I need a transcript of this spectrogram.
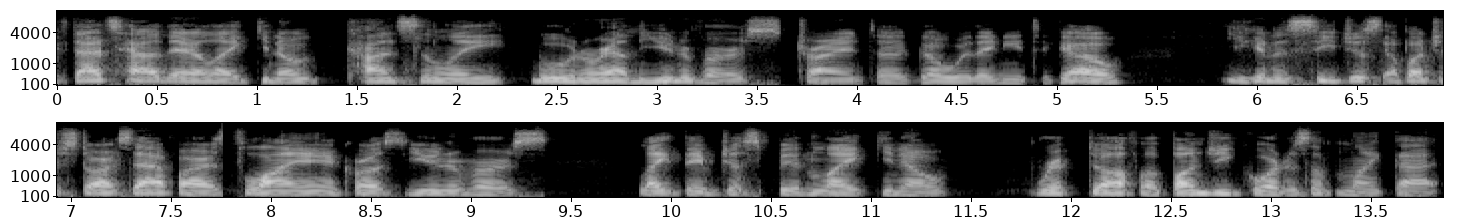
if that's how they're like, you know, constantly moving around the universe trying to go where they need to go, you're gonna see just a bunch of star sapphires flying across the universe like they've just been like, you know, ripped off a bungee cord or something like that.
